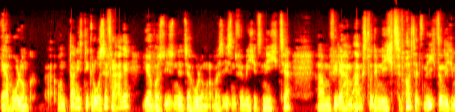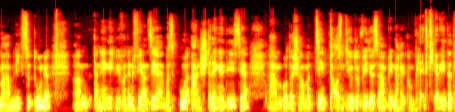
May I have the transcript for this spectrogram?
Erholung, und dann ist die große Frage, ja, was ist denn jetzt Erholung? Was ist denn für mich jetzt nichts? Ja? Ähm, viele haben Angst vor dem Nichts. Was jetzt nichts? Und ich habe nichts zu tun. Ja? Ähm, dann hänge ich mich vor den Fernseher, was uranstrengend ist. Ja? Ähm, oder schaue mir 10.000 YouTube-Videos an, bin nachher komplett geredet.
